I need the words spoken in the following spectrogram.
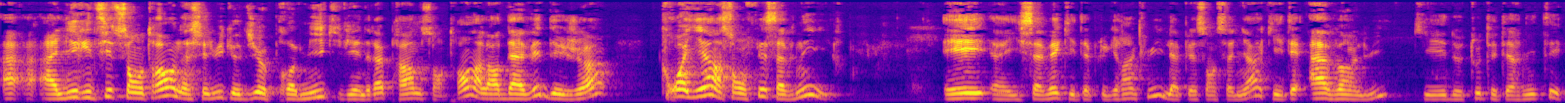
à, l'héritier de son trône, à celui que Dieu a promis qui viendrait prendre son trône. Alors David, déjà, croyait en son fils à venir. Et euh, il savait qu'il était plus grand que lui, il l'appelait son Seigneur, qui était avant lui, qui est de toute éternité,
